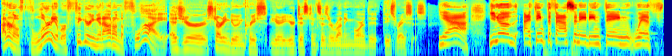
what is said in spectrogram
I don't know if learning it or figuring it out on the fly as you're starting to increase your, your distances or running more of the, these races. Yeah. You know, I think the fascinating thing with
